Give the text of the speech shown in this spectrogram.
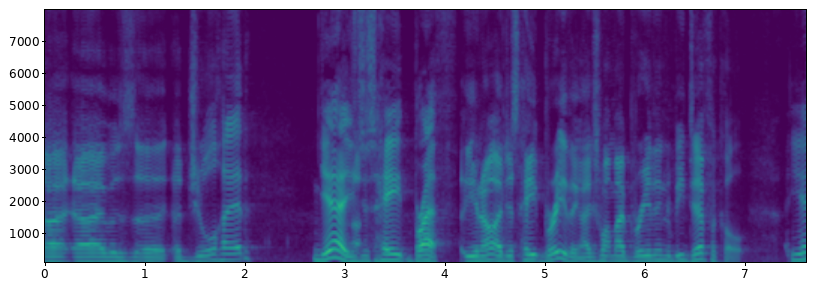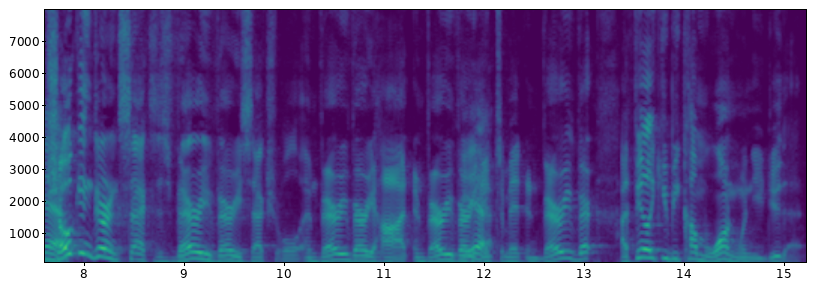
I, uh, I was a, a Juul head. Yeah, you just hate breath. You know, I just hate breathing. I just want my breathing to be difficult. Yeah. Choking during sex is very, very sexual and very, very hot and very, very Yeah. intimate and very, very. I feel like you become one when you do that.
